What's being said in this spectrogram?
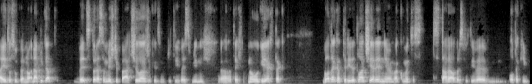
a je to super. No napríklad vec, ktorá sa mi ešte páčila, že keď sme pri tých vesmírnych uh, technológiách, tak bola taká 3D tlačiareň, neviem, ako mi to stave, ale respektíve bol taký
